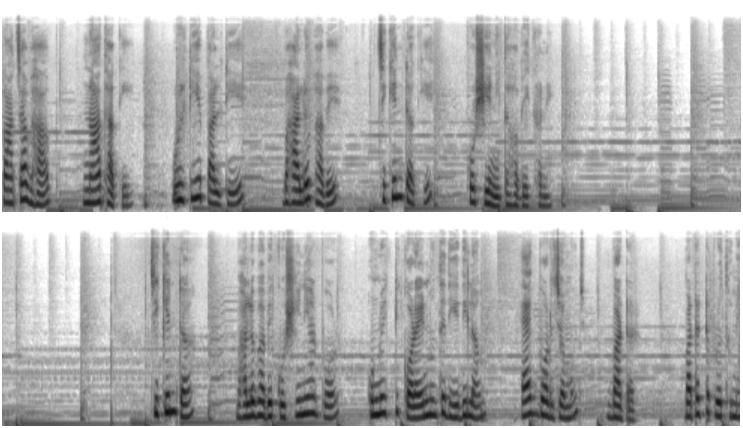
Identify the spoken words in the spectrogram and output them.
কাঁচা ভাব না থাকে। উল্টিয়ে পাল্টিয়ে ভালোভাবে চিকেনটাকে কষিয়ে নিতে হবে এখানে। চিকেনটা ভালোভাবে কষিয়ে নেওয়ার পর অন্য একটি কড়াইয়ের মধ্যে দিয়ে দিলাম এক বড় চামচ বাটার। বাটারটা প্রথমে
